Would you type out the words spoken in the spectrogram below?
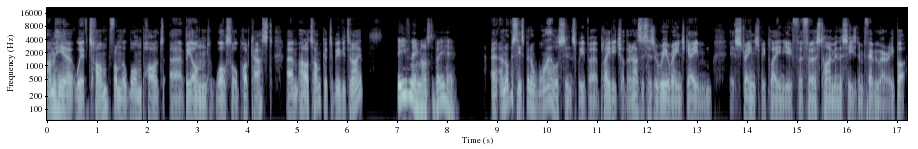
I'm here with Tom from the One Pod uh, Beyond Walsall podcast. Um, hello, Tom. Good to be with you tonight. Evening. Nice to be here. And, and obviously, it's been a while since we've uh, played each other. And as this is a rearranged game, it's strange to be playing you for the first time in the season in February. But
